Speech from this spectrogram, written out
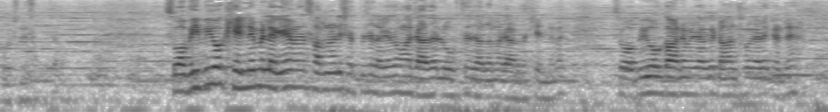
सोच नहीं सकता। सो अभी भी वो खेलने में लगे मैं सामने वाली छत पे चला गया था, वहाँ ज़्यादा लोग थे, ज़्यादा मज़ा आ रहा था खेलने में। सो अभी वो गाने में जाकर डांस वगैरह कर रहे हैं।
